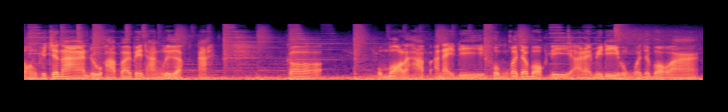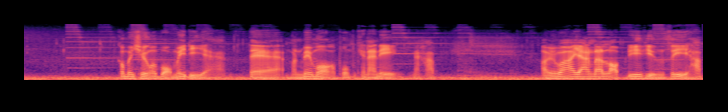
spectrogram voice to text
ลองพิจารณากันดูครับไว้เป็นทางเลือกนะก็ผมบอกแล้วครับ อันไหนดีผมก็จะบอกดี อันไหนไม่ดีผมก็จะบอกว่า ก็ไม่เชิงว่าบอกไม่ดีอะครับแต่มันไม่เหมาะกับผมแค่นั้นเองนะครับ เอาเป็นว่ายางดันหลบดีสี่ครับ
